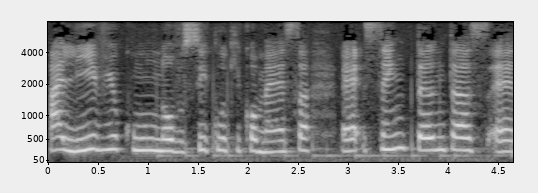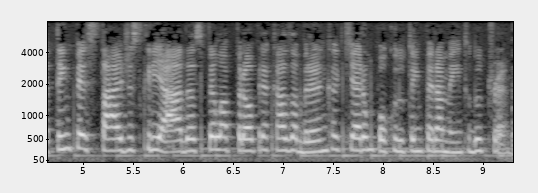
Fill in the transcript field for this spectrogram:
alívio com um novo ciclo que começa é, sem tantas é, tempestades criadas pela própria Casa Branca, que era um pouco do temperamento do Trump.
